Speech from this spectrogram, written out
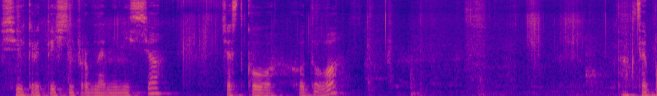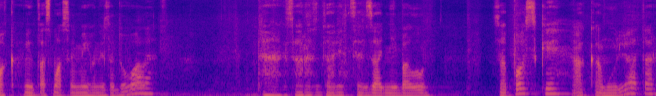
Всі критичні проблемні місця. Частково ходова. Так, це бак. Він пластмасовий, ми його не задували. Так, зараз далі це задній балон запаски, акумулятор.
